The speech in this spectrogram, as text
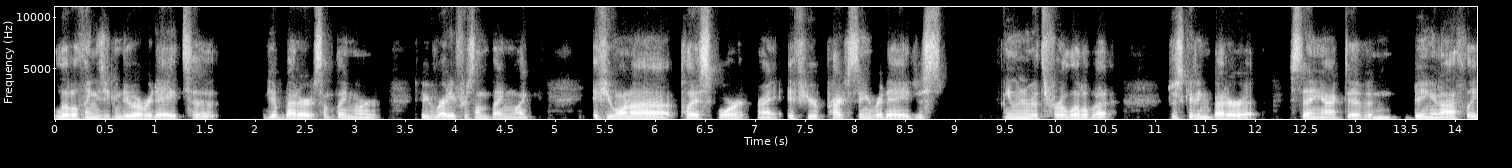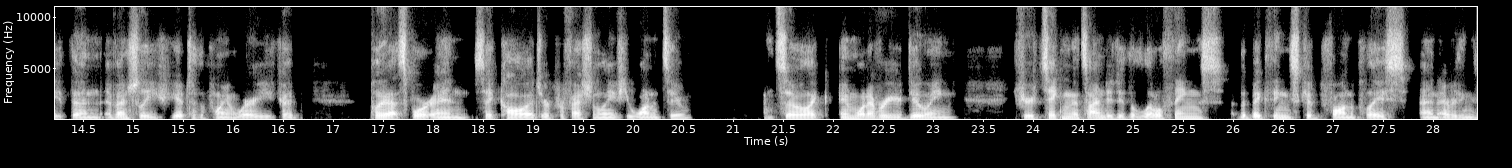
little things you can do every day to get better at something or to be ready for something. Like if you want to play a sport, right? If you're practicing every day, just even if it's for a little bit, just getting better at staying active and being an athlete, then eventually you could get to the point where you could play that sport in, say, college or professionally if you wanted to. And so, like, in whatever you're doing, if you're taking the time to do the little things, the big things could fall into place and everything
